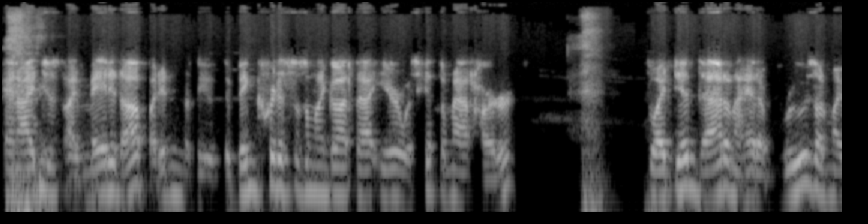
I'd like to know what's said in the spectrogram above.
and I just I made it up. I didn't. The, the big criticism I got that year was hit the mat harder. So I did that, and I had a bruise on my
